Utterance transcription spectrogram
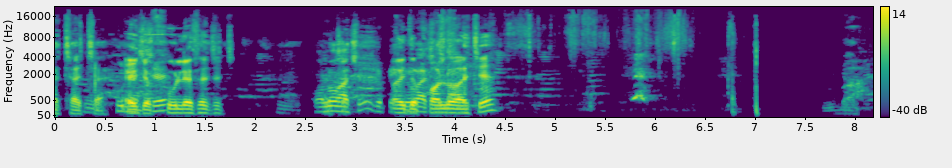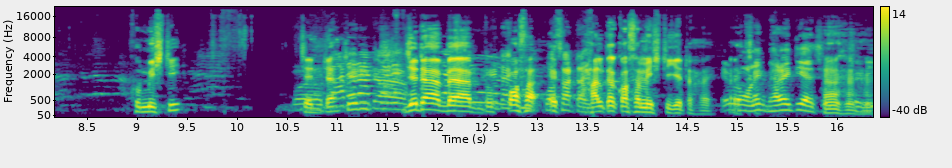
আচ্ছা আচ্ছা। এই যে ফুল এসেছে ফলও আছে যে ওই আছে। ফলও আছে। বাহ। খুব মিষ্টি? চেরিটা যেটা কষা হালকা কষা মিষ্টি যেটা হয়। এবার অনেক ভ্যারাইটি আছে হ্যাঁ, হ্যাঁ, চেরি।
